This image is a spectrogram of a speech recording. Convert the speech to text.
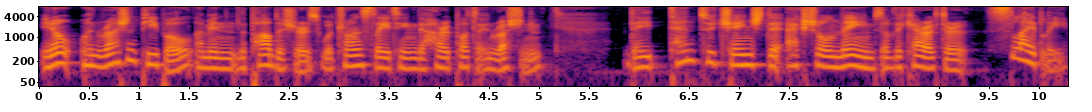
you know, when Russian people, I mean the publishers, were translating the Harry Potter in Russian, they tend to change the actual names of the character slightly.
